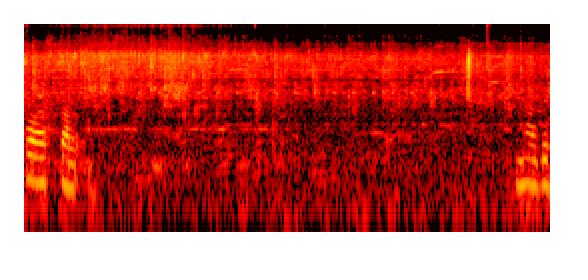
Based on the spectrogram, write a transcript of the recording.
పోస్తాను. అదే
